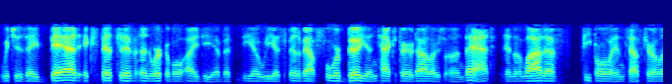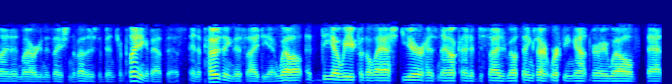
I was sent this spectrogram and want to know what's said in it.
which is a bad, expensive, unworkable idea. But DOE has spent about four billion taxpayer dollars on that, and a lot of people in South Carolina and my organization of others have been complaining about this and opposing this idea. Well, DOE for the last year has now kind of decided, well, things aren't working out very well. That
